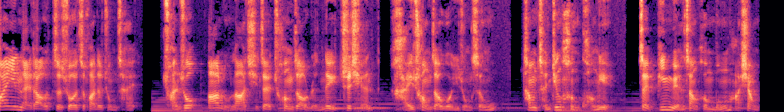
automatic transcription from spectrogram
欢迎来到自说自话的总裁。传说阿努纳奇在创造人类之前，还创造过一种生物。他们曾经很狂野，在冰原上和猛犸象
